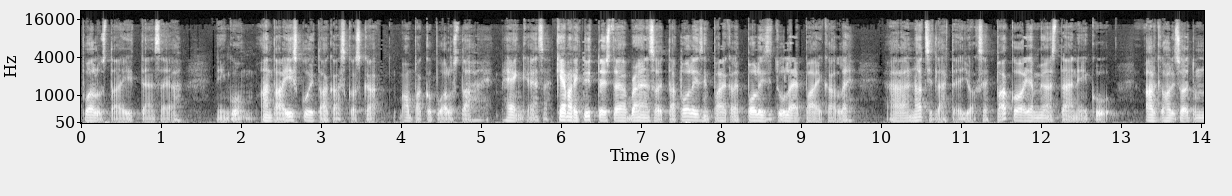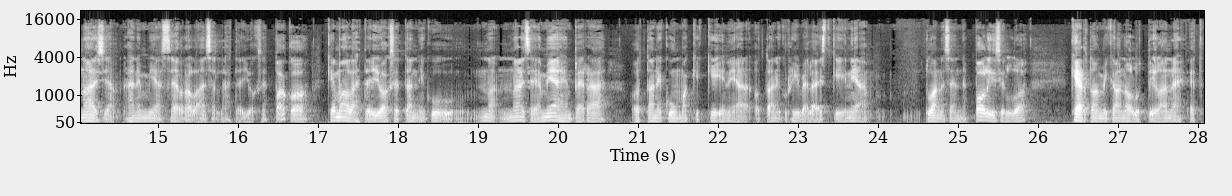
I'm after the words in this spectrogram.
puolustaa itseensä ja niin kuin antaa iskui takas, koska on pakko puolustaa henkeensä. Kemari tyttöistä ja Brian soittaa poliisin paikalle, poliisi tulee paikalle, ää, natsit lähtee juoksemaan pakoon ja myös tämä niin kuin alkoholisoitu naisia ja hänen mies seuralainsa lähtee juoksemaan pakoon. Kemal lähtee juoksemaan tämän niin kuin naisen ja miehen perään, ottaa ne kummakin kiinni ja ottaa niin kuin riveleistä kiinni ja tuonne ne sen poliisin luo, kertoo mikä on ollut tilanne, että,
